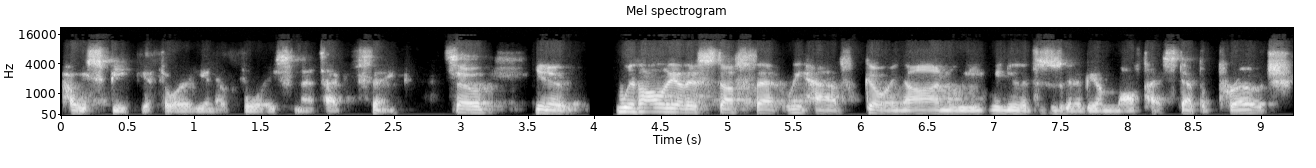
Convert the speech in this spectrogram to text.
how we speak, the authority in our voice, and that type of thing. So, you know, with all the other stuff that we have going on, we, we knew that this was going to be a multi-step approach.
